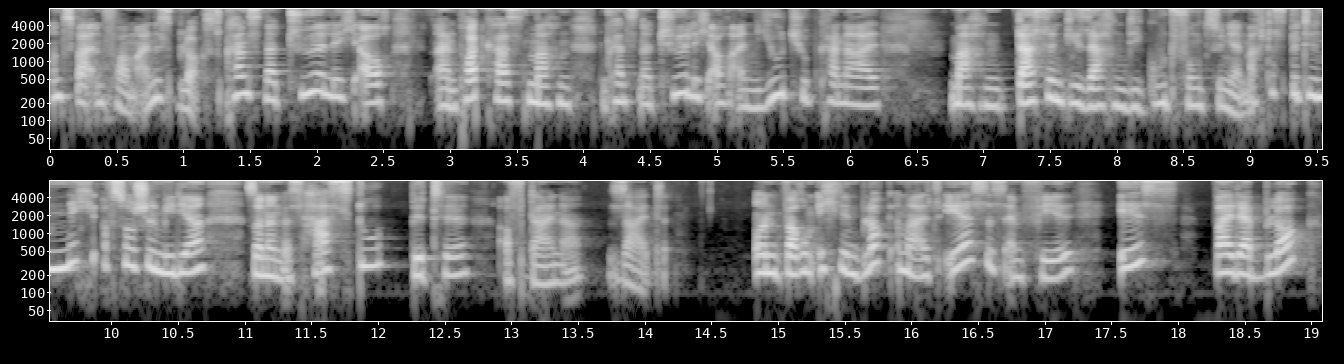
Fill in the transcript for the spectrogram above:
und zwar in Form eines Blogs. Du kannst natürlich auch einen Podcast machen, du kannst natürlich auch einen YouTube-Kanal machen. Das sind die Sachen, die gut funktionieren. Mach das bitte nicht auf Social Media, sondern das hast du bitte auf deiner Seite. Und warum ich den Blog immer als erstes empfehle, ist, weil der Blog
